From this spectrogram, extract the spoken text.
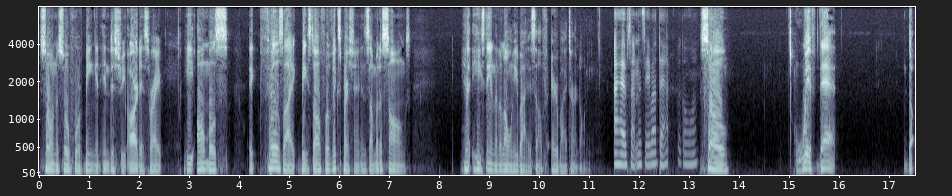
so on and so forth, being an industry artist, right? He almost it feels like based off of expression in some of the songs, he's standing alone, he by himself. Everybody turned on him. I have something to say about that. But go on. So with that, the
